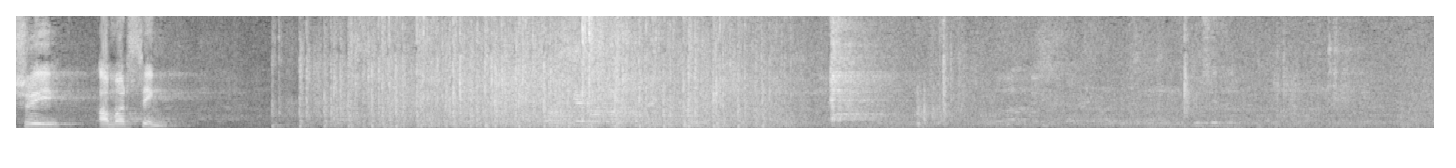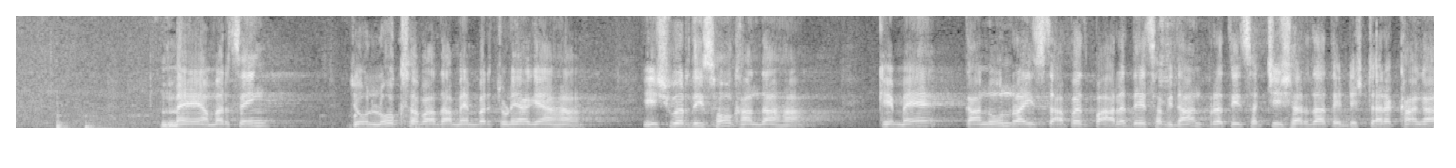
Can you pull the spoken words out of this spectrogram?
श्री अमर सिंह ਮੈਂ ਅਮਰ ਸਿੰਘ ਜੋ ਲੋਕ ਸਭਾ ਦਾ ਮੈਂਬਰ ਚੁਣਿਆ ਗਿਆ ਹਾਂ ਈਸ਼ਵਰ ਦੀ ਸਹੁੰ ਖਾਂਦਾ ਹਾਂ ਕਿ ਮੈਂ ਕਾਨੂੰਨ ਰਾਹੀਂ ਸਥਾਪਿਤ ਭਾਰਤ ਦੇ ਸੰਵਿਧਾਨ ਪ੍ਰਤੀ ਸੱਚੀ ਸ਼ਰਧਾ ਤੇ ਨਿਸ਼ਠਾ ਰੱਖਾਂਗਾ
